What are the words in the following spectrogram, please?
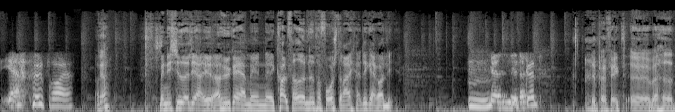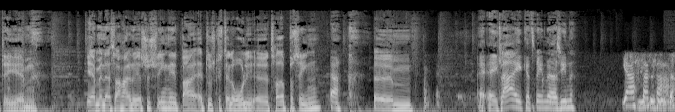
Ja, det tror jeg. ja. Men I sidder der øh, og hygger jer med en øh, kold fadøl nede på forreste række, og det kan jeg godt lide. Mm, ja, det er skønt. Det er perfekt. Øh, hvad hedder det? Øh, ja, men altså, Heino, jeg synes egentlig bare, at du skal stille og roligt øh, træde op på scenen. Ja. Øhm, Er, er I klar, I, Katrine og Signe? Jeg er så klar.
